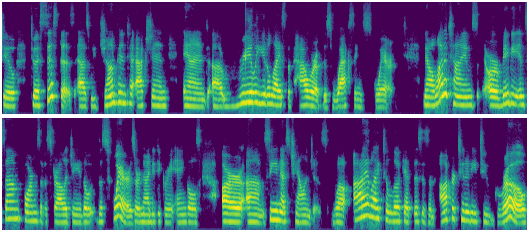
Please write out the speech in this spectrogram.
to to assist us as we jump into action and uh, really utilize the power of this waxing square. Now, a lot of times, or maybe in some forms of astrology, the, the squares or 90 degree angles are um, seen as challenges. Well, I like to look at this as an opportunity to grow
